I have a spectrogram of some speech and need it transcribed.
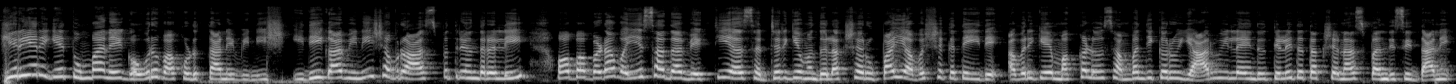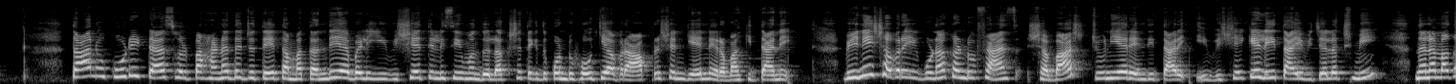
ಹಿರಿಯರಿಗೆ ತುಂಬಾ ಗೌರವ ಕೊಡುತ್ತಾನೆ ವಿನೀಶ್. ಇದೀಗ ವಿನೀಶ್ ಅವರು ಆಸ್ಪತ್ರೆಯೊಂದರಲ್ಲಿ ಒಬ್ಬ ಬಡ ವಯಸ್ಸಾದ ವ್ಯಕ್ತಿಯ ಸರ್ಜರಿಗೆ ಒಂದು ಲಕ್ಷ ರೂಪಾಯಿ ಅವಶ್ಯಕತೆ ಇದೆ. ಅವರಿಗೆ ಮಕ್ಕಳು, ಸಂಬಂಧಿಕರು ಯಾರೂ ಇಲ್ಲ ಎಂದು ತಿಳಿದ ತಕ್ಷಣ ಸ್ಪಂದಿಸಿದ್ದಾನೆ. ತಾನು ಕೂಡಿಟ್ಟ ಸ್ವಲ್ಪ ಹಣದ ಜೊತೆ ತಮ್ಮ ತಂದೆಯ ಬಳಿ ಈ ವಿಷಯ ತಿಳಿಸಿ ಒಂದು ಲಕ್ಷ ತೆಗೆದುಕೊಂಡು ಹೋಗಿ ಅವರ ಆಪರೇಷನ್ಗೆ ನೆರವಾಗಿದ್ದಾನೆ. ವಿನೀಶ್ ಅವರ ಈ ಗುಣ ಕಂಡು ಫ್ಯಾನ್ಸ್ ಶಬಾಷ್ ಜೂನಿಯರ್ ಎಂದಿದ್ದಾರೆ. ಈ ವಿಷಯ ಕೇಳಿ ತಾಯಿ ವಿಜಯಲಕ್ಷ್ಮಿ, ನನ್ನ ಮಗ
